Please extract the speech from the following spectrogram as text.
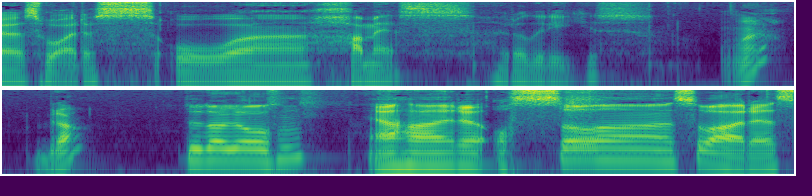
eh, Suárez og eh, James Rodriguez. Ja, bra. Du da, Gallosen? Jeg har også Suárez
